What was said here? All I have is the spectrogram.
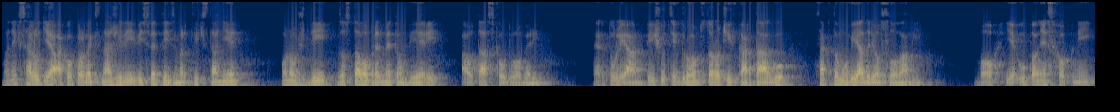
No nech sa ľudia akokoľvek snažili vysvetliť zmrtvých stanie, ono vždy zostalo predmetom viery a otázkou dôvery. Tertulian, píšuci v druhom storočí v Kartágu, sa k tomu vyjadril slovami. Boh je úplne schopný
